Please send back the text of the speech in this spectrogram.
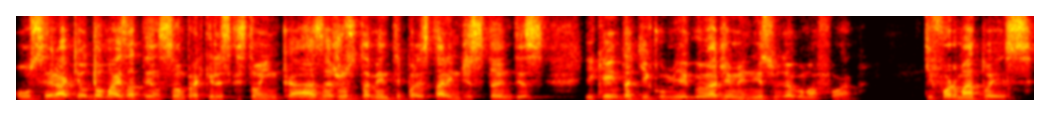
Ou será que eu dou mais atenção para aqueles que estão em casa, justamente por estarem distantes, e quem está aqui comigo eu administro de alguma forma? Que formato é esse?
